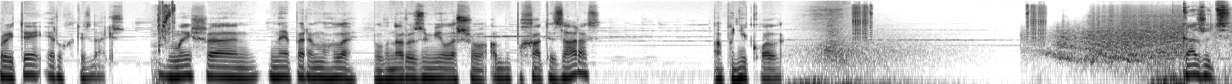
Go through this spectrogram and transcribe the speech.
пройти і рухатись далі. Ми ще не перемогли. Вона розуміла, що або пахати зараз, або ніколи. Кажуть,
